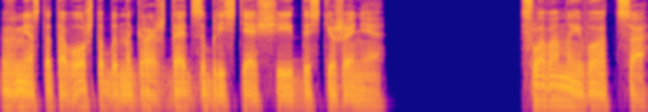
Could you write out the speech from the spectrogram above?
вместо того, чтобы награждать за блестящие достижения. Слова моего отца.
